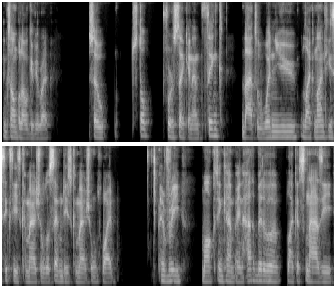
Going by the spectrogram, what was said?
example I'll give you, right? So stop for a second and think that when you like 1960s commercials or 70s commercials, right? Every marketing campaign had a bit of a like a snazzy,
